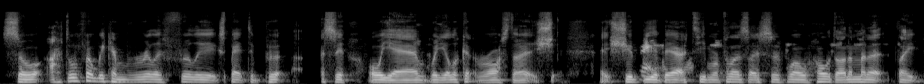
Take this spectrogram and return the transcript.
So I don't think we can really fully expect to put. I say, oh yeah, when you look at the roster, it, sh- it should be right. a better team. Or something I said, well, hold on a minute, like.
